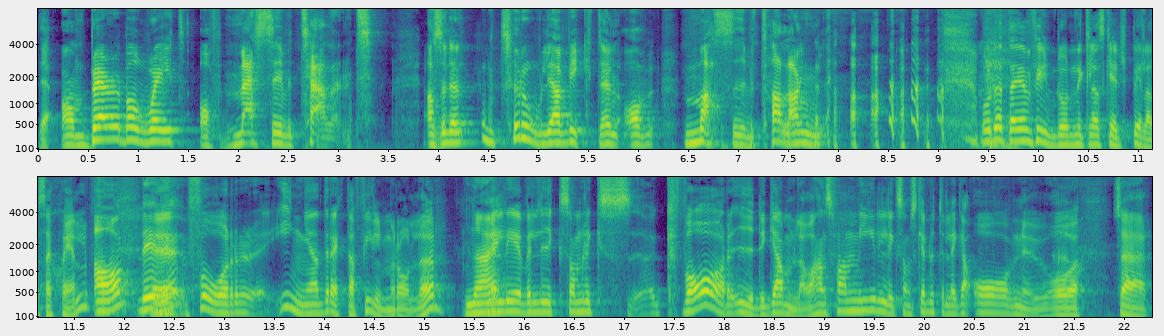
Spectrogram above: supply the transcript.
The unbearable weight of massive talent. Alltså den otroliga vikten av massiv talang. Och detta är en film då Nicolas Cage spelar sig själv. Ja, det är det. Eh, får inga direkta filmroller. Nej. Men lever liksom, liksom kvar i det gamla. Och hans familj liksom, ska du inte lägga av nu? Och så här.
